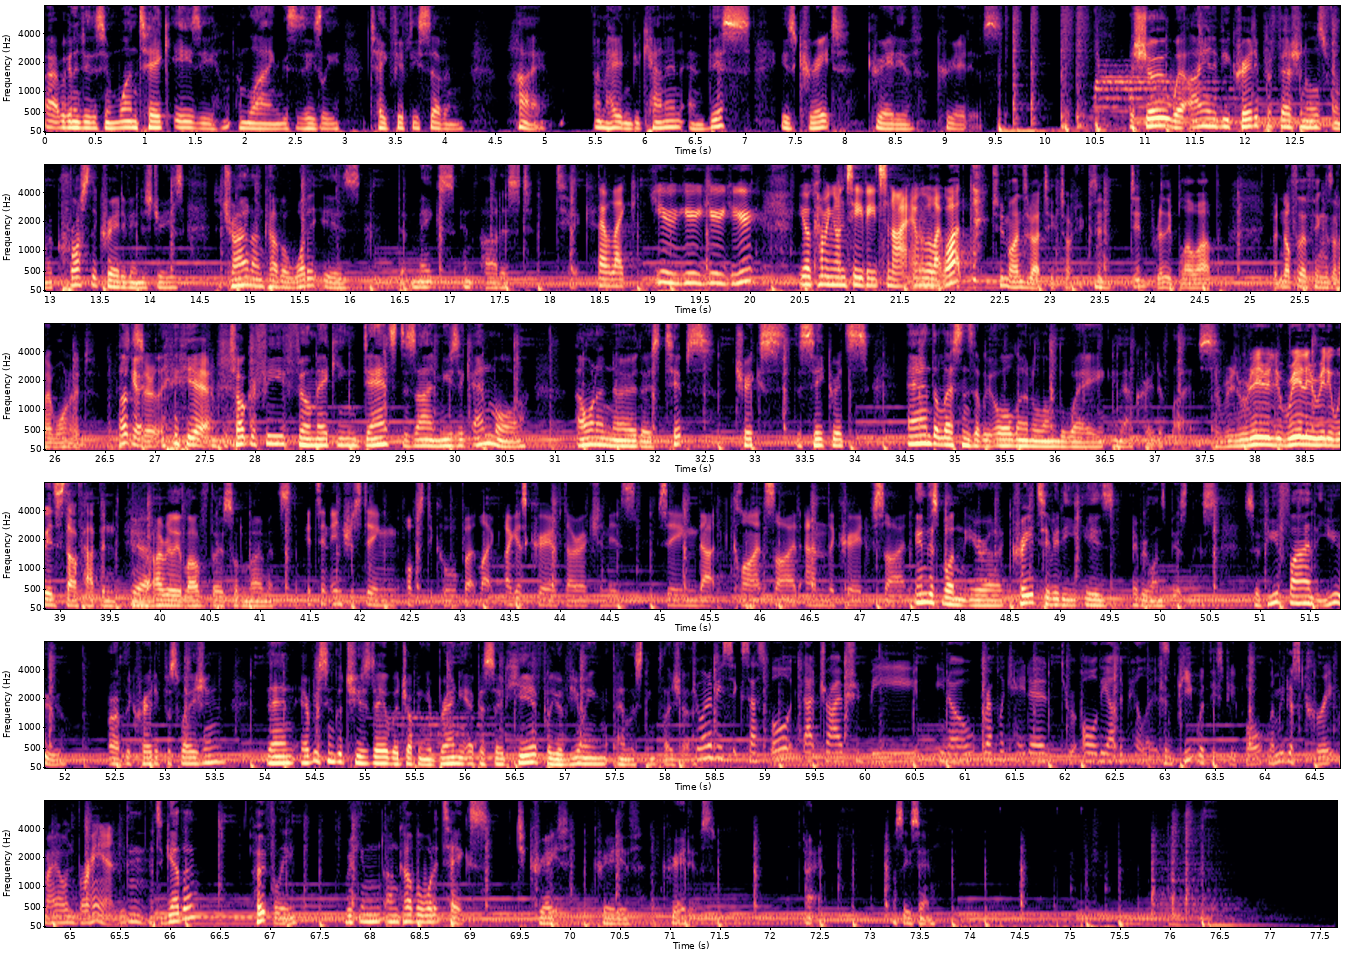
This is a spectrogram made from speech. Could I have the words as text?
All right, we're going to do this in one take, easy. I'm lying. This is easily take 57. Hi, I'm Hayden Buchanan, and this is Create Creative Creatives, a show where I interview creative professionals from across the creative industries to try and uncover what it is that makes an artist tick. They were like, you, you, you, you, you're coming on TV tonight. And we were like, what? Two minds about TikTok because it did really blow up, but not for the things that I wanted Okay. necessarily. yeah. From photography, filmmaking, dance, design, music, and more, I want to know those tips, tricks, the secrets, and the lessons that we all learn along the way in our creative lives. Really, really, really, really weird stuff happened. Yeah, I really love those sort of moments. it's an interesting obstacle, but like I guess creative direction is seeing that client side and the creative side. In this modern era, creativity is everyone's business. So if you find that you are of the creative persuasion, then every single Tuesday we're dropping a brand new episode here for your viewing and listening pleasure. If you want to be successful, that drive should be, you know, replicated through all the other pillars. Compete with these people. Let me just create my own brand. Mm. And together, hopefully, we can uncover what it takes to create creative creatives. All right, I'll see you soon.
